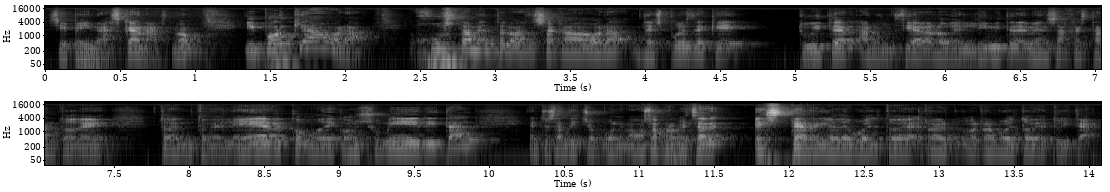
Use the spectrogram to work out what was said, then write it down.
si peinas canas, ¿no? ¿Y por qué ahora? Justamente lo has sacado ahora después de que Twitter anunciara lo del límite de mensajes tanto de, tanto de leer como de consumir y tal. Entonces han dicho, bueno, vamos a aprovechar este río de revuelto de Twitter.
